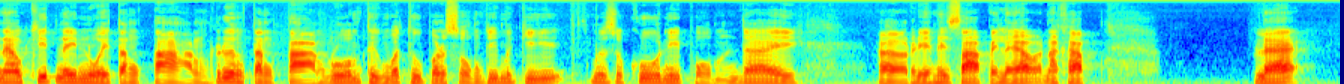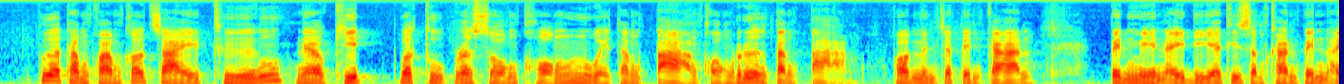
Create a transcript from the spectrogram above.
แนวคิดในหน่วยต่างๆ เรื่องต่างๆ รวมถึงวัตถุประสงค์ที่เมื่อกี้เมื่อสักครู่นี้ผมได้เรียนให้ทราบไปแล้วนะครับ และ พื่อทำความเข้าใจถึงแนวคิดวัตถุประสงค์ของหน่วยต่างๆ ของเรื่องต่างๆ เพราะมันจะเป็นการเป็นเมนไอเดียที่สำคัญเป็นไอ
